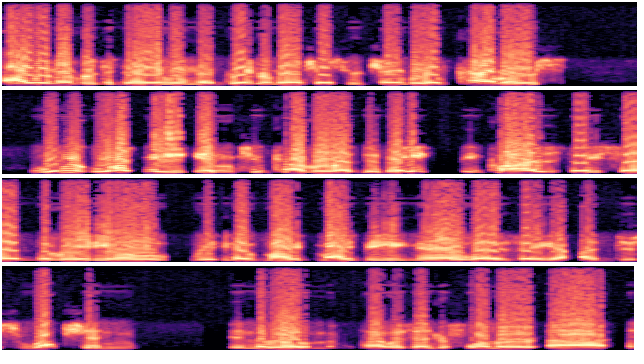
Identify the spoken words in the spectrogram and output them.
I remember the day when the Greater Manchester Chamber of Commerce wouldn't let me in to cover a debate because they said the radio, you know, my my being there was a, a disruption in the room. That was under former uh,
